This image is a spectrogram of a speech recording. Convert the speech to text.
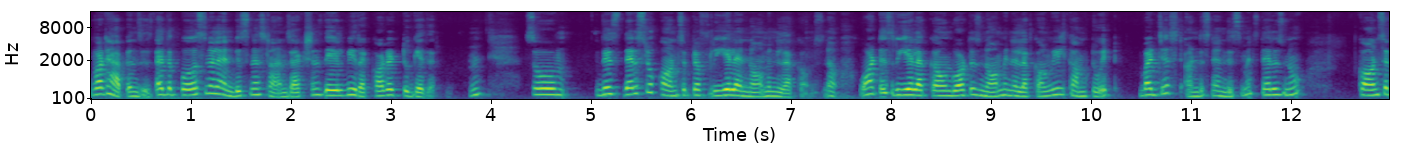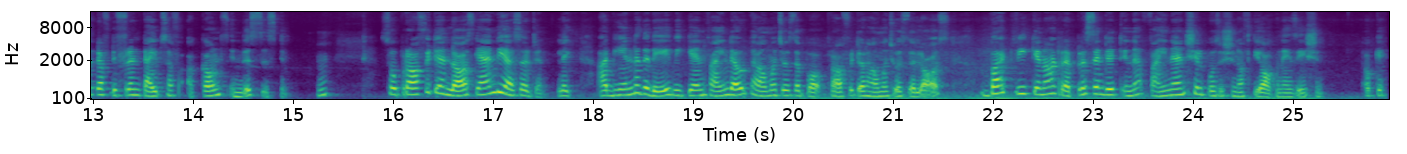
what happens is that the personal and business transactions they will be recorded together? So this there is no concept of real and nominal accounts. Now, what is real account? What is nominal account? We'll come to it. But just understand this means there is no concept of different types of accounts in this system. Hmm? So profit and loss can be ascertained. Like at the end of the day, we can find out how much was the profit or how much was the loss, but we cannot represent it in a financial position of the organization. Okay.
